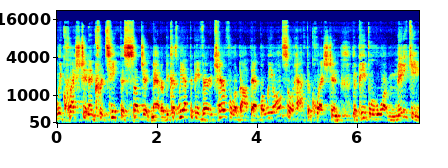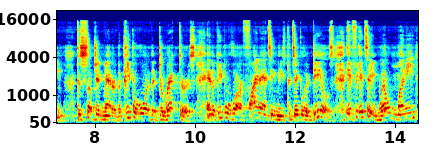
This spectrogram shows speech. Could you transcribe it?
we question and critique the subject matter, because we have to be very careful about that, but we also have to question the people who are making the subject matter, the people who are the directors, and the people who are financing these particular deals. If it's a well-moneyed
